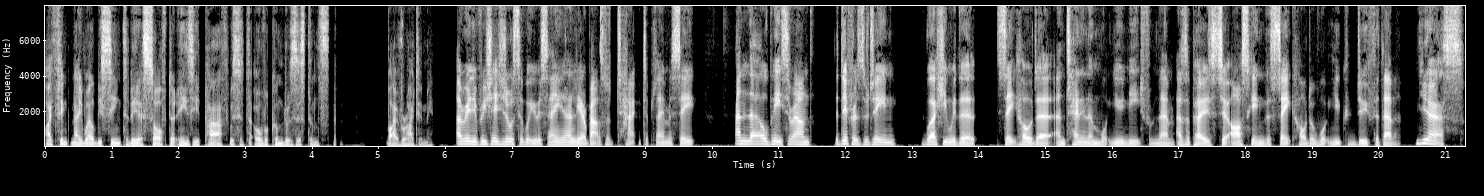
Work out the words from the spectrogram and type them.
I think, may well be seen to be a softer, easier path, which is to overcome resistance by a variety of means. I really appreciated also what you were saying earlier about sort of tact diplomacy and the whole piece around the difference between working with a stakeholder and telling them what you need from them as opposed to asking the stakeholder what you can do for them. Yes,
